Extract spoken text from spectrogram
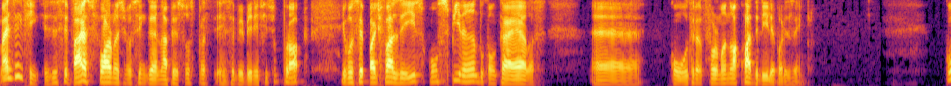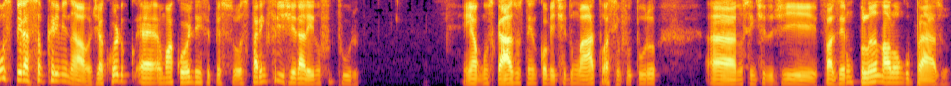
Mas enfim, existem várias formas de você enganar pessoas para receber benefício próprio e você pode fazer isso conspirando contra elas, é, com outra, formando uma quadrilha, por exemplo. Conspiração criminal, de acordo, é um acordo entre pessoas para infringir a lei no futuro. Em alguns casos, tendo cometido um ato, assim, futuro, uh, no sentido de fazer um plano a longo prazo.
